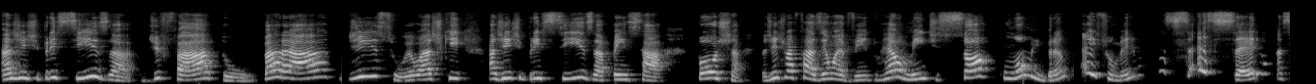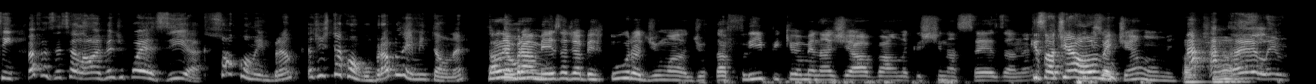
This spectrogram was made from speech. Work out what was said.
a gente precisa, de fato, parar disso. Eu acho que a gente precisa pensar: poxa, a gente vai fazer um evento realmente só com homem branco? É isso mesmo? É sério? Assim, vai fazer, sei lá, um evento de poesia só com homem branco? A gente tá com algum problema, então, né? Só então... lembrar a mesa de abertura de uma de, da Flip que homenageava a Ana Cristina César, né? Que só tinha homem. Que só tinha homem. é, lembro.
